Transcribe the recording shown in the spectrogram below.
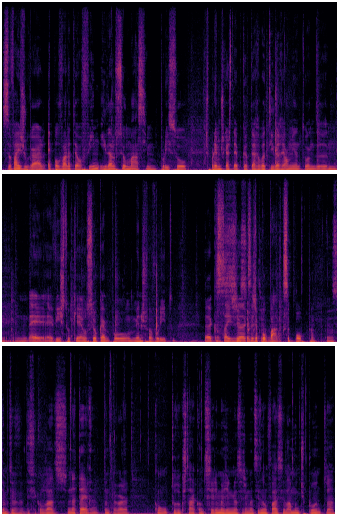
Se vai jogar, é para levar até ao fim e dar o seu máximo. Por isso, Esperemos que esta época de terra batida, realmente, onde hum, é, é visto que é o seu campo menos favorito, uh, que, seja, Sim, que seja poupado, que se poupa. Ele sempre teve dificuldades na terra, portanto, agora com tudo o que está a acontecer, imagino que não seja uma decisão fácil. Há muitos pontos, há,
